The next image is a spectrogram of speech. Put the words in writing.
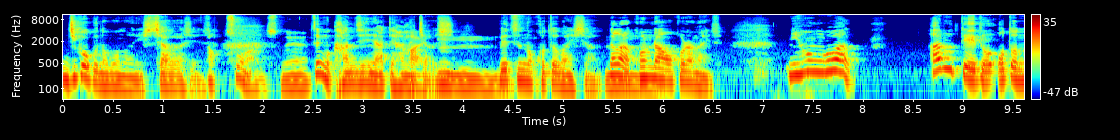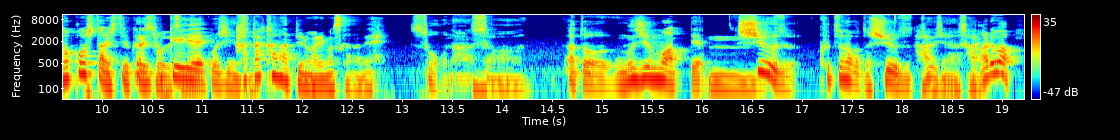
自国のものにしちゃうらしいんですよあ。、そうなんですね。全部漢字に当てはめちゃうし、はいんん別の言葉にしちゃう。だから混乱起こらないんですよ。日本語は、ある程度音残したりしてるから余計ややこしいんですよ。カタカナっていうのがありますからね。そうなんですよ。あと、矛盾もあって、うんシューズ、靴のことシューズって言うじゃないですか。はいはいあれは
